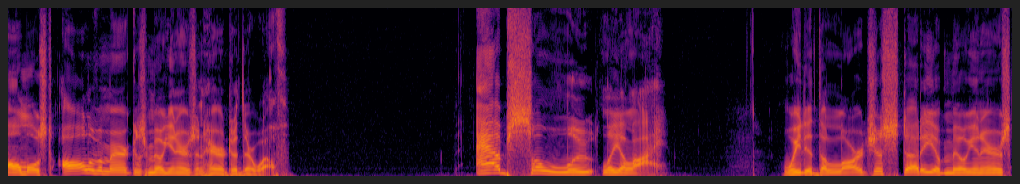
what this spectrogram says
almost all of America's millionaires inherited their wealth. Absolutely a lie. We did the largest study of millionaires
